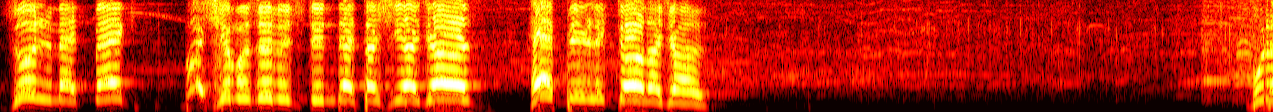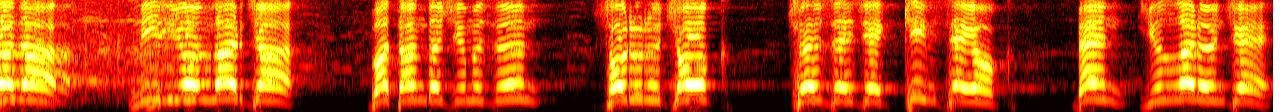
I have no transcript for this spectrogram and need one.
zulmetmek, başımızın üstünde taşıyacağız. Hep birlikte olacağız. Burada milyonlarca vatandaşımızın sorunu çok, çözecek kimse yok. Ben yıllar önce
